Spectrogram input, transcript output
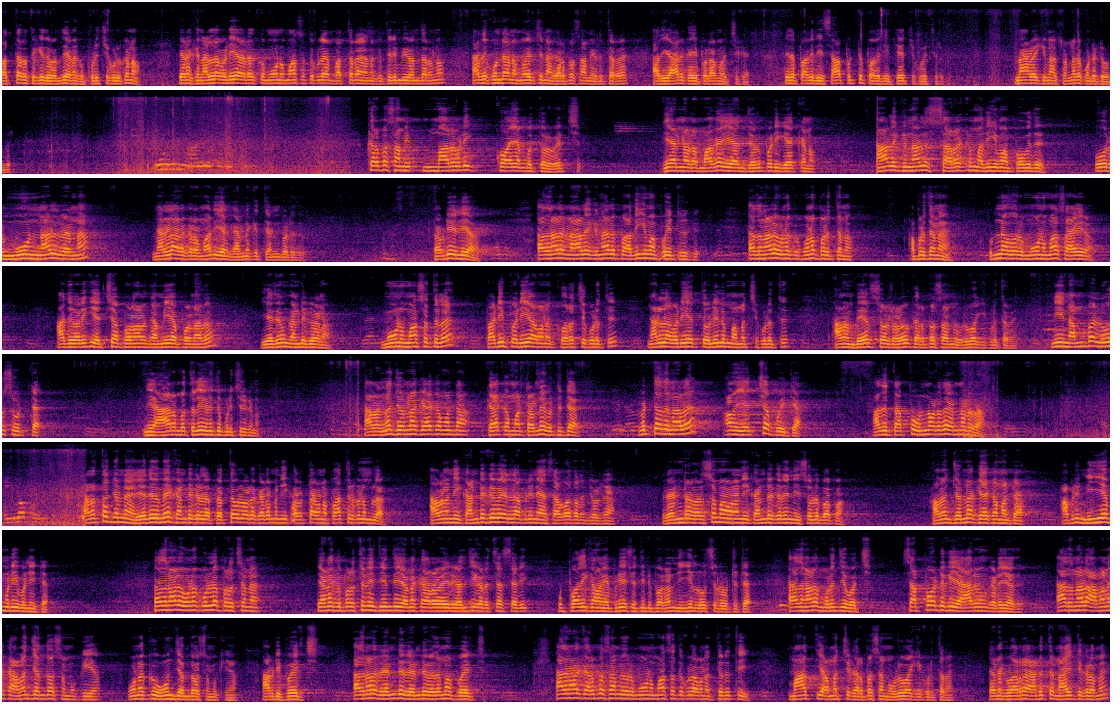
பத்திரத்துக்கு இது வந்து எனக்கு பிடிச்சி கொடுக்கணும். எனக்கு நல்லபடியாக எனக்கு மூணு மாதத்துக்குள்ளே என் பத்திரம் எனக்கு திரும்பி வந்துடணும் அதுக்குண்டான முயற்சி நான் கர்ப்பசாமி எடுத்துட்றேன் அது யாரும் கைப்படாமல் வச்சுக்க. இதை பகுதி சாப்பிட்டு பகுதியை தேய்ச்சி குளிச்சிருக்கு நாளைக்கு நான் சொன்னதை கொண்டுட்டு வந்துடும் மூணு கருப்பசாமி மறுபடி கோயம்புத்தூர் வச்சு என்னோட மக என் சொல்படி கேட்கணும். நாளுக்கு நாள் சரக்கும் அதிகமாக போகுது. ஒரு மூணு நாள் வேணால் நல்லா இருக்கிற மாதிரி என் கண்ணுக்கு தென்படுது. அப்படியே இல்லையா? அதனால் நாளைக்கு நாள் இப்போ அதிகமாக போயிட்டுருக்கு. அதனால் உனக்கு குணப்படுத்தணும். அப்படித்தானே? இன்னும் ஒரு மூணு மாதம் ஆயிரும். அது வரைக்கும் எச்சா போனாலும் கம்மியாக போனாலும் எதுவும் கண்டுக்க வேணாம். மூணு மாதத்தில் படிப்படியாக அவனுக்கு குறைச்சி கொடுத்து நல்லபடியாக தொழிலும் அமைச்சு கொடுத்து அவன் பேர் சொல்கிற அளவுக்கு கருப்பசாமி உருவாக்கி கொடுத்துறேன். நீ நம்ப லூஸ் விட்ட. நீ ஆரம்பத்துலேயே எழுத்து பிடிச்சிருக்கணும். அவன்லாம் சொன்னால் கேட்க மாட்டான். கேட்க மாட்டான்னு விட்டுட்டேன். விட்டதுனால அவன் எச்சா போயிட்டான். அது தப்பு உன்னோடதா தான் அதிகமாக போயிடுச்சு அதைத்தான் சொன்னேன். எதுவுமே கண்டுக்கல. பெத்தவளோட கடமை நீ கரெக்டாக அவனை பார்த்துருக்கணும்ல. அவனை நீ கண்டுக்கவே இல்லை அப்படின்னு என் சகோதரன் சொல்கிறேன் ரெண்டரை வருஷம் அவனை நீ கண்டுக்கிறேன்னு நீ சொல்லு பார்ப்பான் அவன் சொன்னால் கேட்க மாட்டான். அப்படி நீயே முடிவு பண்ணிட்ட. அதனால் உனக்குள்ள பிரச்சனை. எனக்கு பிரச்சனை தீர்ந்து எனக்கு அரை வயிறு கஞ்சி கிடச்சா சரி. இப்போதைக்கு அவன் எப்படியோ சுற்றிட்டு போகிறான்னு நீயும் லூசில் விட்டுட்ட. அதனால் முடிஞ்சு வச்சு சப்போர்ட்டுக்கு யாரும் கிடையாது. அதனால் அவனுக்கு அவன் சந்தோஷம் முக்கியம். உனக்கு உன் சந்தோஷம் முக்கியம். அப்படி போயிடுச்சு அதனால் ரெண்டு ரெண்டு விதமாக போயிடுச்சு அதனால் கருப்பசாமி ஒரு மூணு மாதத்துக்குள்ளே அவனை திருத்தி மாற்றி அமைச்சு கருப்பசாமி உருவாக்கி கொடுத்துறேன். எனக்கு வர்ற அடுத்த ஞாயிற்றுக்கிழமை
